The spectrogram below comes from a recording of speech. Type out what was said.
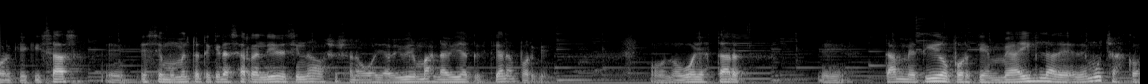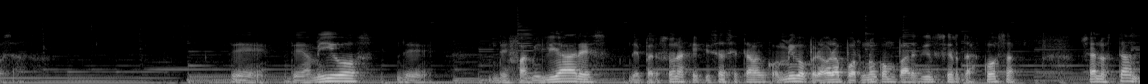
porque quizás eh, ese momento te quiere hacer rendir y decir, no, yo ya no voy a vivir más la vida cristiana porque, o no voy a estar eh, tan metido porque me aísla de, muchas cosas. De, amigos, de, de familiares, de personas que quizás estaban conmigo, pero ahora por no compartir ciertas cosas ya no están.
